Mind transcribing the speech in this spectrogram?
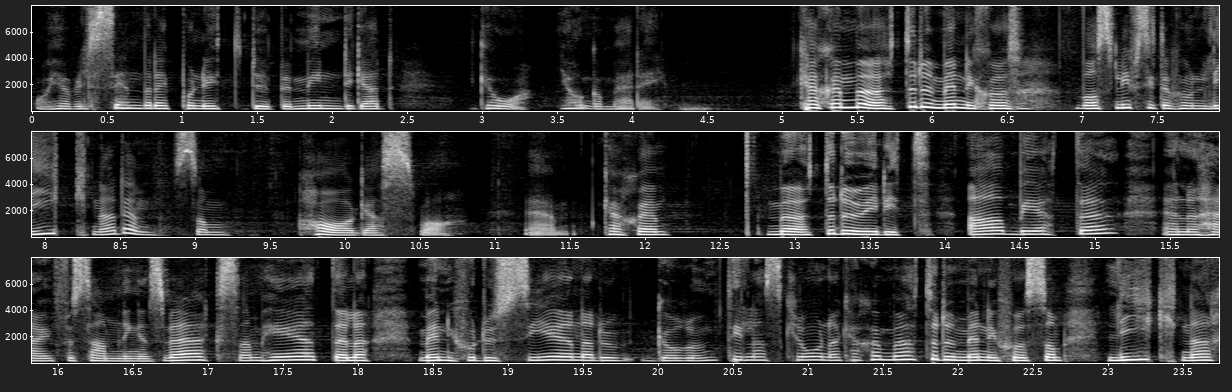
och jag vill sända dig på nytt. Du är bemyndigad. Gå, jag går med dig. Kanske möter du människor vars livssituation liknar den som Hagas var. Ehm, kanske möter du i ditt arbete eller här i församlingens verksamhet eller människor du ser när du går runt i Landskrona. Kanske möter du människor som liknar,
